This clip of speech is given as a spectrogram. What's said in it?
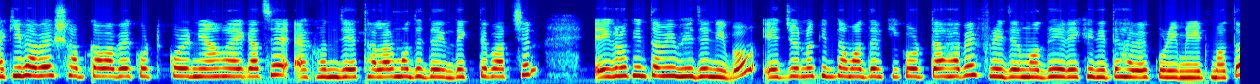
একইভাবে সব কাবাবে কোট করে নেওয়া হয়ে গেছে। এখন যে থালার মধ্যে দেখতে পাচ্ছেন, এগুলো কিন্তু আমি ভেজে নিব। এর জন্য কিন্তু আমাদের কি করতে হবে, ফ্রিজের মধ্যে রেখে দিতে হবে কুড়ি মিনিট মতো।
